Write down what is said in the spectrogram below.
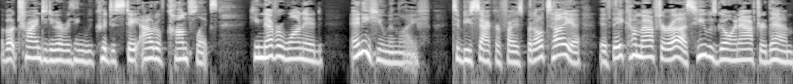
about trying to do everything we could to stay out of conflicts. He never wanted any human life to be sacrificed. But I'll tell you, if they come after us, he was going after them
